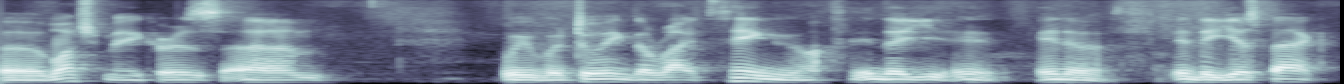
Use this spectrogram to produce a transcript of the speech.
uh, watchmakers, um, we were doing the right thing in the in a in the years back.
